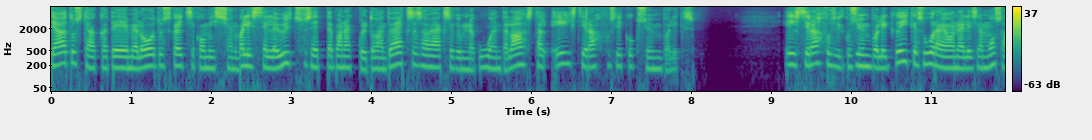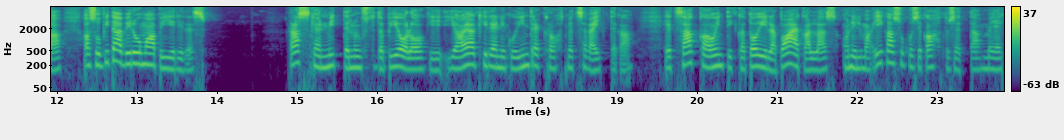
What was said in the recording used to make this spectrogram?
teaduste Akadeemia Looduskaitsekomisjon valis selle üldsuse ettepanekul tuhande üheksasaja üheksakümne kuuendal aastal Eesti rahvuslikuks sümboliks Eesti rahvusliku sümboli kõige suurejoonelisem osa asub Ida-Virumaa piirides. raske on mitte nõustuda bioloogi ja ajakirjaniku Indrek Rohtmetsa väitega, et Saka-Ontika Toila paekallas on ilma igasuguse kahtluseta meie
